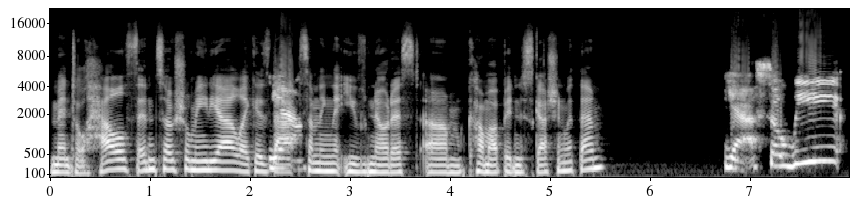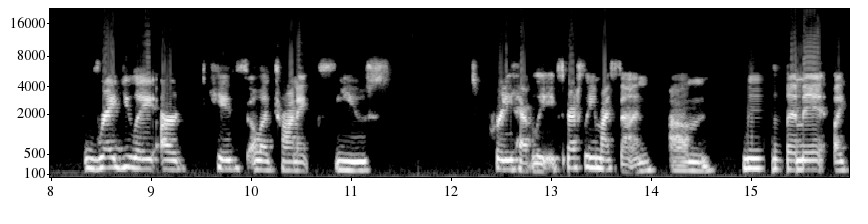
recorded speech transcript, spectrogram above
mental health and social media? Like, is that yeah. something that you've noticed um, come up in discussion with them? Yeah. So we regulate our kids' electronics use pretty heavily, especially my son. Um, we limit like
